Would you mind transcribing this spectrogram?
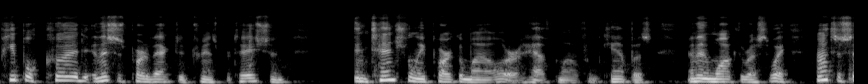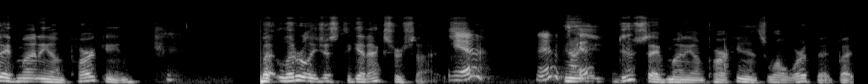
people could, and this is part of active transportation, intentionally park a mile or a half mile from campus and then walk the rest of the way. Not to save money on parking, but literally just to get exercise Yeah. Yeah, you know good. you do save money on parking it's well worth it but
